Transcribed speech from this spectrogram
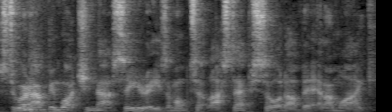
As to where I've been watching that series, I'm up to the last episode of it, and I'm like,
